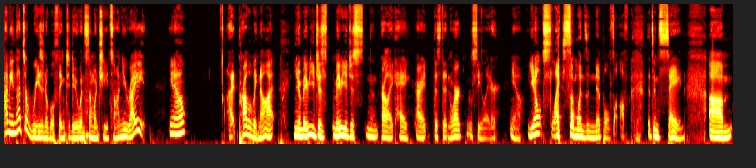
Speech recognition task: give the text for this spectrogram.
I mean, that's a reasonable thing to do when someone cheats on you, right? You know, I, probably not. You know, maybe you just maybe you just are like, hey, all right, this didn't work. We'll see you later. You know, you don't slice someone's nipples off. It's insane. Um,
